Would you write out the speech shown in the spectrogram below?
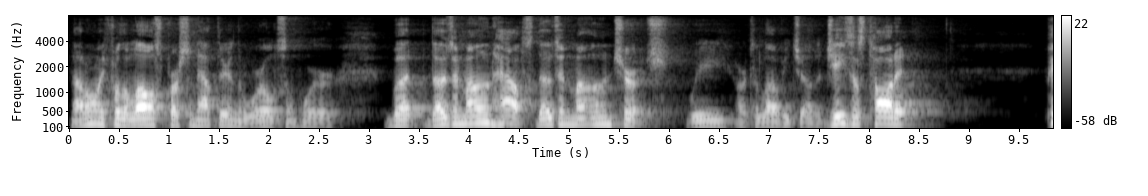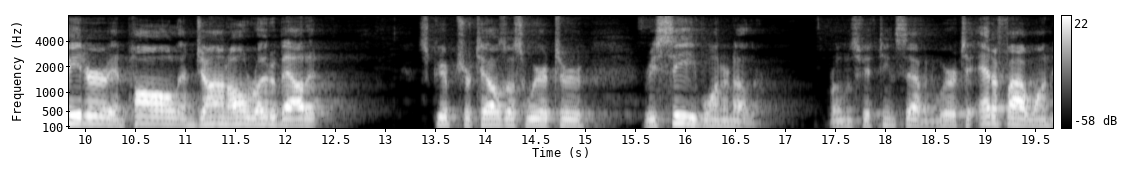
Not only for the lost person out there in the world somewhere, but those in my own house, those in my own church, we are to love each other. Jesus taught it. Peter and Paul and John all wrote about it. Scripture tells us we're to receive one another. Romans 15, 7. We're to edify one,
